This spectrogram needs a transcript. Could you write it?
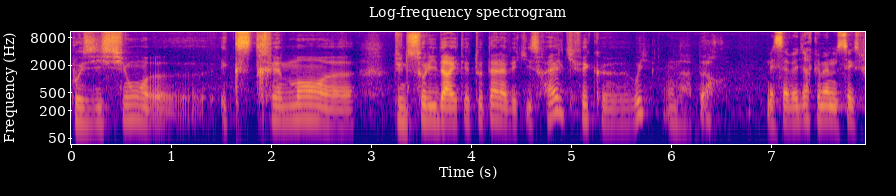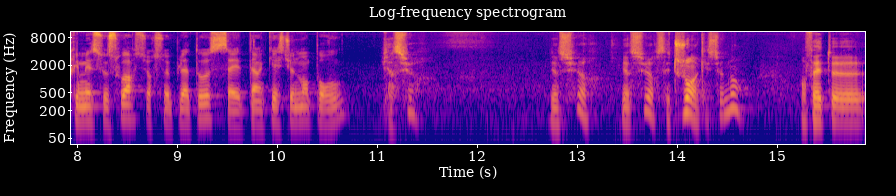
position extrêmement d'une solidarité totale avec Israël qui fait que oui, on a peur. Mais ça veut dire que même s'exprimer ce soir sur ce plateau, ça a été un questionnement pour vous? Bien sûr. Bien sûr, bien sûr. C'est toujours un questionnement. En fait, euh,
